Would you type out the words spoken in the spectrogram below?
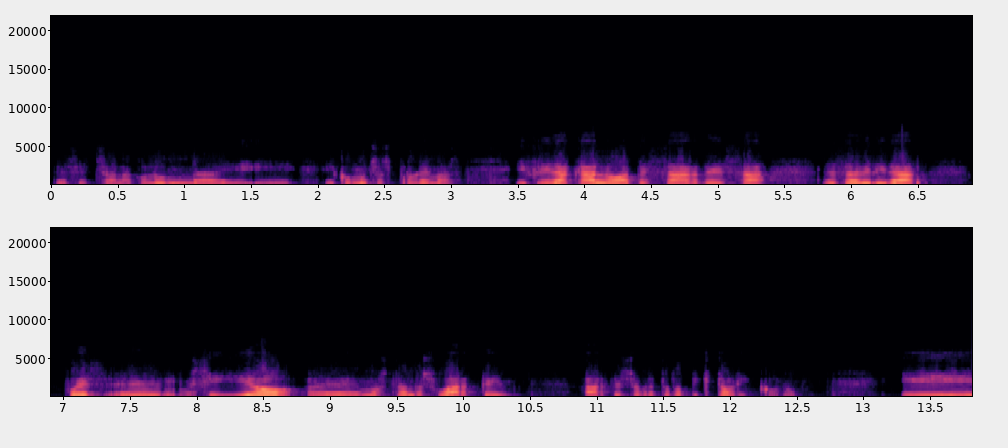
deshecha la columna y, con muchos problemas. Y Frida Kahlo, a pesar de esa, de esa debilidad, pues eh, siguió eh, mostrando su arte, arte sobre todo pictórico. ¿no? Y,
